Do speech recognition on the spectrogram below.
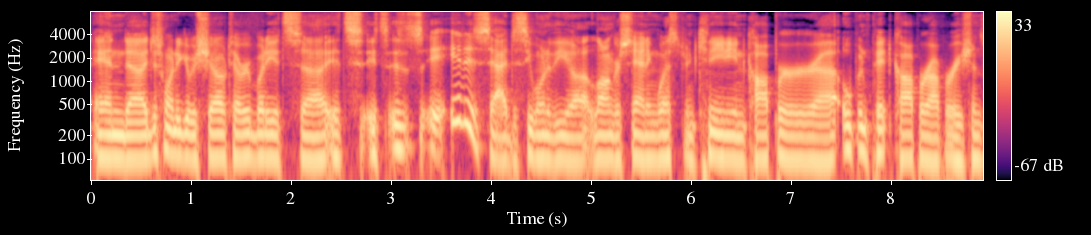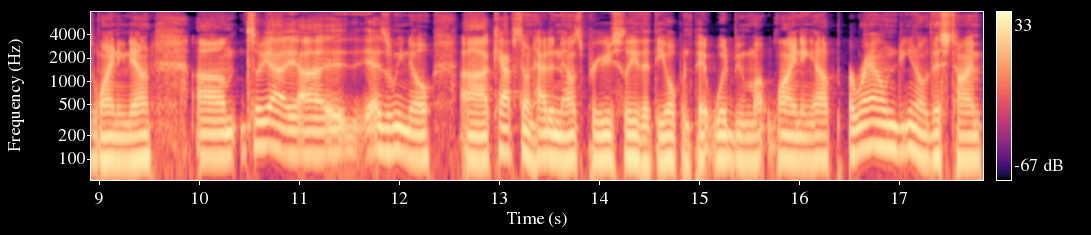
And I just wanted to give a shout out to everybody. It's it's it's, it's it is sad to see one of the longer standing Western Canadian copper open pit copper operations winding down. Um, so yeah, as we know, Capstone Capstone had announced previously that the open pit would be winding up around you know this time,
